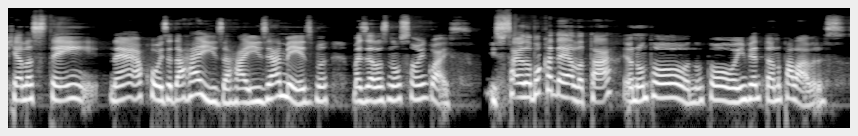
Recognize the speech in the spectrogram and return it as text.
que elas têm né, a coisa da raiz. A raiz é a mesma, mas elas não são iguais. Isso saiu da boca dela, tá? Eu não tô, não tô inventando palavras.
